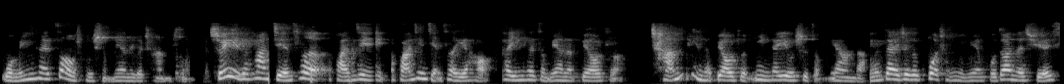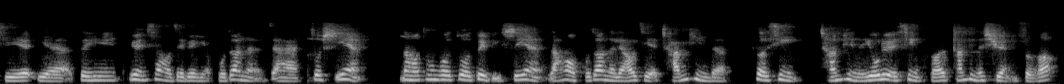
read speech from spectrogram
我们应该造出什么样的一个产品？所以的话，检测环境环境检测也好，它应该怎么样的标准？产品的标准应该又是怎么样的？我们在这个过程里面不断的学习，也跟院校这边也不断的在做实验。那么通过做对比实验，然后不断的了解产品的特性、产品的优劣性和产品的选择。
